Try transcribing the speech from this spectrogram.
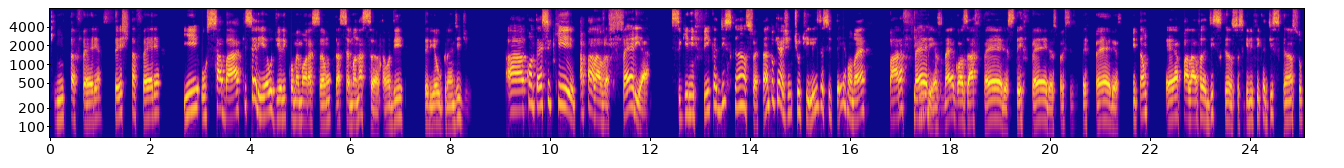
quinta-féria, sexta-féria e o sabá, que seria o dia de comemoração da Semana Santa, onde seria o grande dia. Acontece que a palavra féria significa descanso, é tanto que a gente utiliza esse termo, não é? Para férias, Sim. né? Gozar férias, ter férias, preciso ter férias. Então, é a palavra descanso, significa descanso,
